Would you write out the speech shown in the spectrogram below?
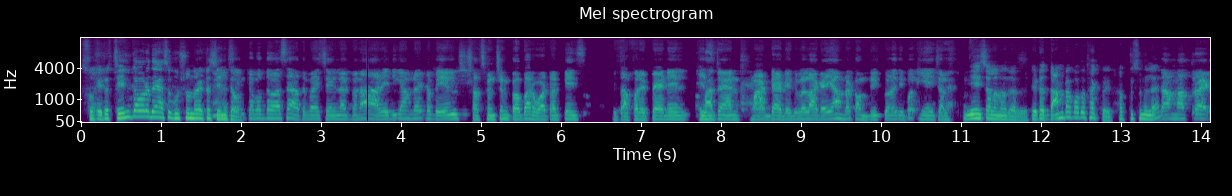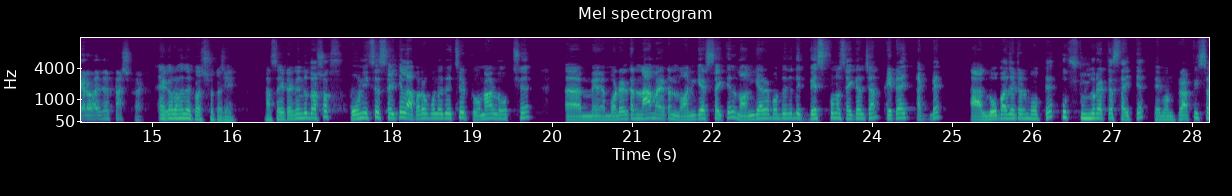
সো এটা চেন কাভারে দেয়া আছে খুব সুন্দর একটা চেন কাভার কাভার দেওয়া আছে হাতে পায়ে চেন লাগবে না। আর এদিকে আমরা একটা bell suspension cover water case তারপরে প্যাডেল স্ট্যান্ড স্মার্ট গার্ড এগুলো লাগাই আমরা কমপ্লিট করে দিব নিয়েই চলে। নিয়ে চালানো যাবে। এটার দামটা কত থাকবে? সবকিছু মিলে দাম মাত্র এগারো হাজার পাঁচশো টাকা। এগারো হাজার পাঁচশো টাকা। আচ্ছা এটা কিন্তু দর্শক ফোনিক্সের সাইকেল আবারও বলে দিচ্ছে ডোনাল্ড হচ্ছে মডেলটার নাম আর এটা নন গিয়ার সাইকেল নন গিয়ারের মধ্যে যদি বেস্ট কোনো সাইকেল চান এটাই থাকবে লো বাজেটের মধ্যে খুব সুন্দর একটা সাইকেল এবং গ্রাফিক্স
